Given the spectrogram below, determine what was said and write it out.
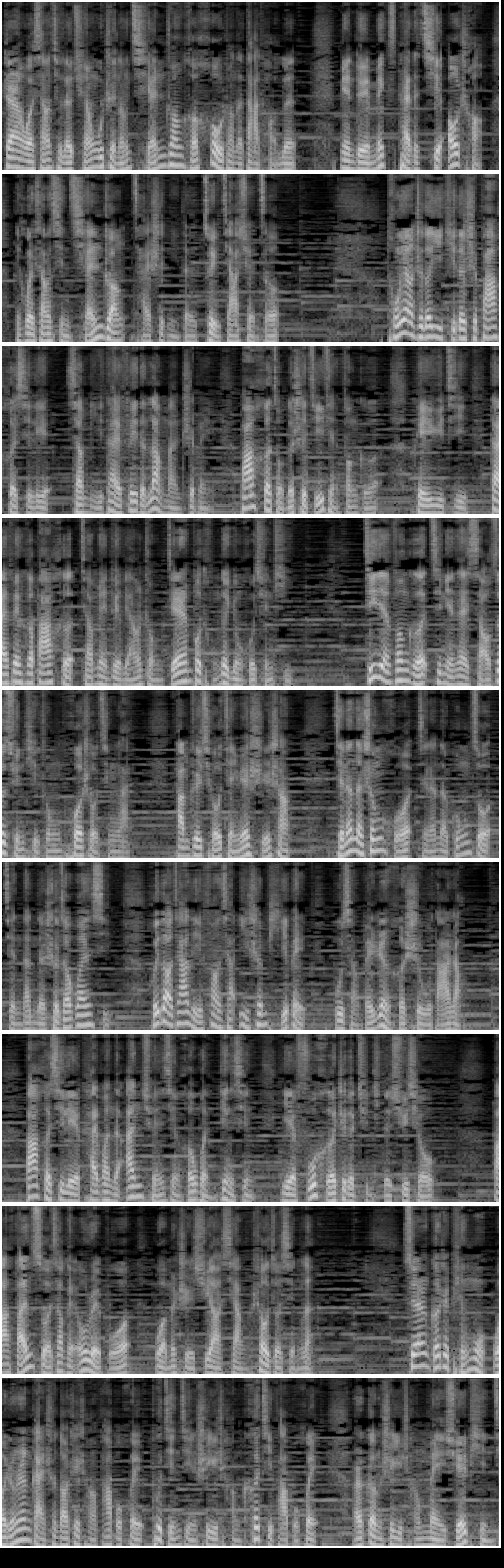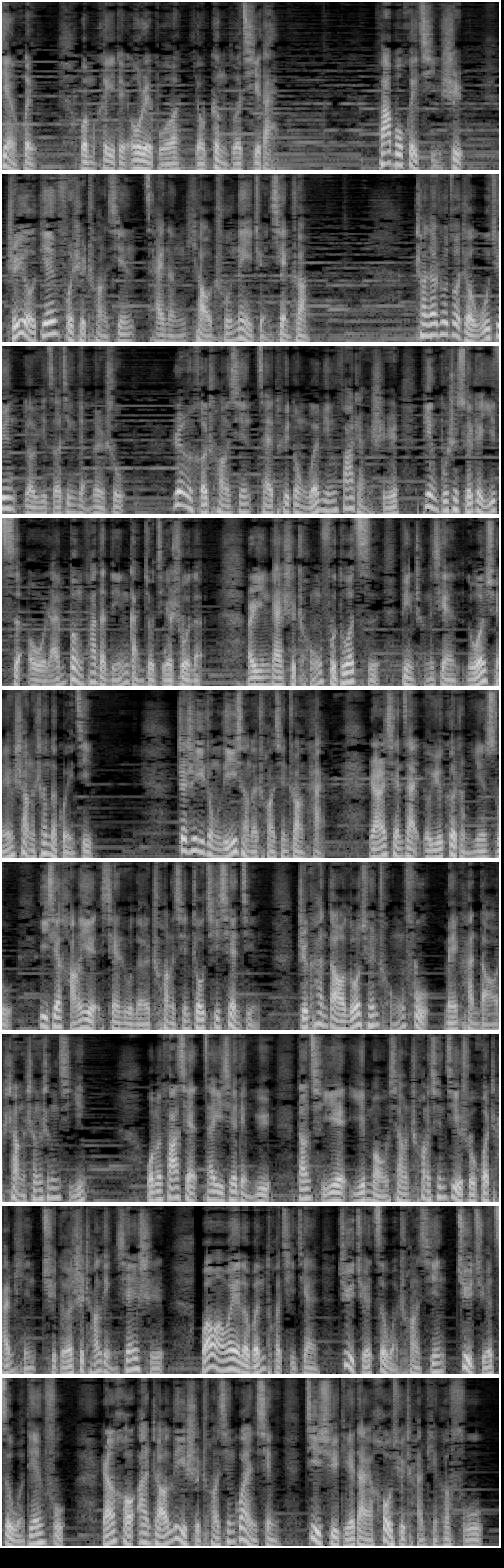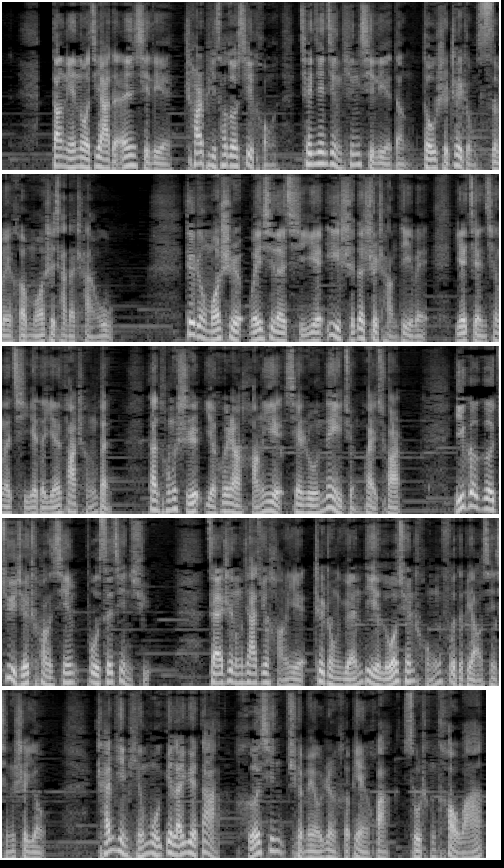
这让我想起了全屋智能前装和后装的大讨论。面对 MixPad 7 Ultra，你会相信前装才是你的最佳选择。同样值得一提的是巴赫系列，相比戴妃的浪漫之美，巴赫走的是极简风格。可以预计，戴妃和巴赫将面对两种截然不同的用户群体。极简风格今年在小资群体中颇受青睐。他们追求简约时尚，简单的生活，简单的工作，简单的社交关系。回到家里放下一身疲惫，不想被任何事物打扰。巴赫系列开关的安全性和稳定性也符合这个群体的需求。把繁琐交给欧瑞博，我们只需要享受就行了。虽然隔着屏幕，我仍然感受到这场发布会不仅仅是一场科技发布会，而更是一场美学品鉴会。我们可以对欧瑞博有更多期待。发布会启示。只有颠覆式创新，才能跳出内卷现状。畅销书作者吴军有一则经典论述：任何创新在推动文明发展时，并不是随着一次偶然迸发的灵感就结束的，而应该是重复多次并呈现螺旋上升的轨迹。这是一种理想的创新状态。然而现在由于各种因素，一些行业陷入了创新周期陷阱，只看到螺旋重复，没看到上升升级。我们发现，在一些领域，当企业以某项创新技术或产品取得市场领先时，往往为了稳妥起见，拒绝自我创新，拒绝自我颠覆，然后按照历史创新惯性继续迭代后续产品和服务。当年诺基亚的 N 系列、叉 P 操作系统、千千静听系列等，都是这种思维和模式下的产物。这种模式维系了企业一时的市场地位，也减轻了企业的研发成本，但同时也会让行业陷入内卷怪圈。一个个拒绝创新、不思进取，在智能家居行业，这种原地螺旋重复的表现形式有：产品屏幕越来越大，核心却没有任何变化，俗称套娃；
